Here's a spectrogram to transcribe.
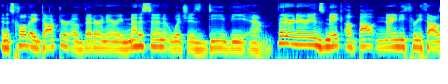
and it's called a Doctor of Veterinary Medicine, which is DVM. Veterinarians make about $93,000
